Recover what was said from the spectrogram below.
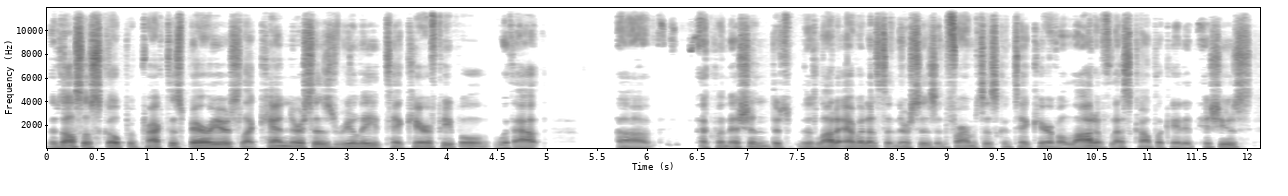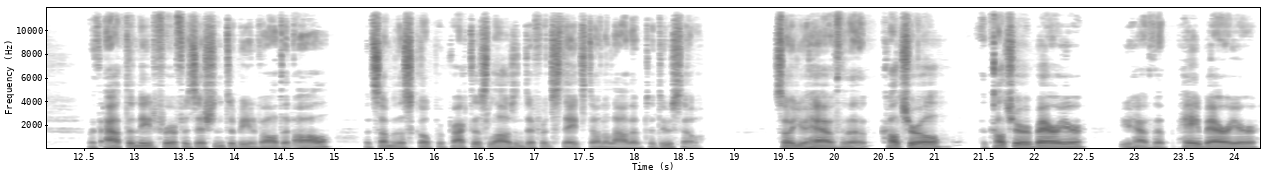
there's also scope of practice barriers, like can nurses really take care of people without uh, a clinician? There's, there's a lot of evidence that nurses and pharmacists can take care of a lot of less complicated issues without the need for a physician to be involved at all, but some of the scope of practice laws in different states don't allow them to do so. So you have the cultural, the culture barrier, you have the pay barrier,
